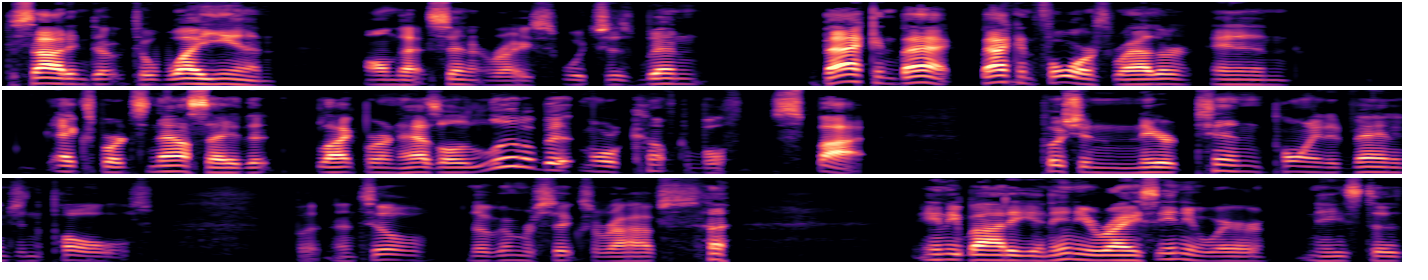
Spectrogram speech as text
deciding to, to weigh in on that Senate race, which has been back and back, back and forth rather, and experts now say that Blackburn has a little bit more comfortable spot, pushing near 10 point advantage in the polls. But until November 6 arrives, anybody in any race anywhere needs to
